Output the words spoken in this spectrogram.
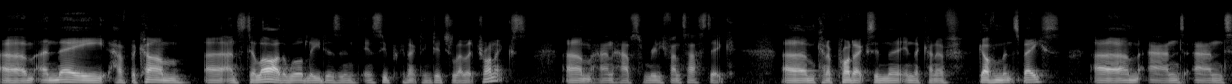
um, and they have become uh, and still are the world leaders in, in superconducting digital electronics, um, and have some really fantastic um, kind of products in the in the kind of government space. Um, and and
